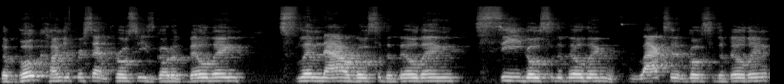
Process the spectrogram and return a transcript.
The book, 100% proceeds go to building. Slim Now goes to the building. C goes to the building. Laxative goes to the building.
